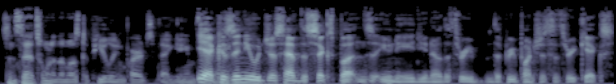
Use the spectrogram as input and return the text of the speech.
since that's one of the most appealing parts of that game. Yeah, because then you would just have the six buttons that you need. You know, the three the three punches, the three kicks,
